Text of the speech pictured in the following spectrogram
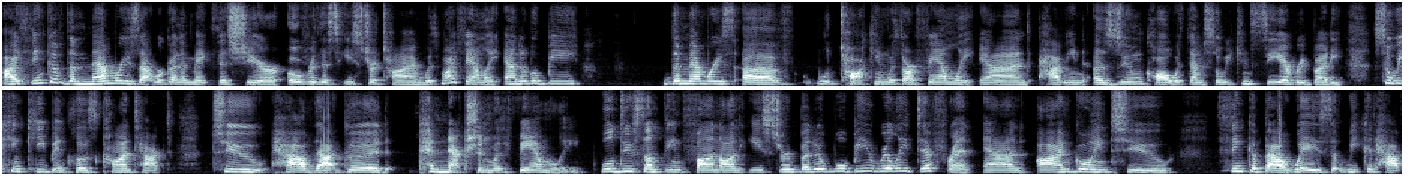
I think of the memories that we're going to make this year over this Easter time with my family, and it'll be the memories of talking with our family and having a Zoom call with them so we can see everybody, so we can keep in close contact to have that good connection with family. We'll do something fun on Easter, but it will be really different. And I'm going to think about ways that we could have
